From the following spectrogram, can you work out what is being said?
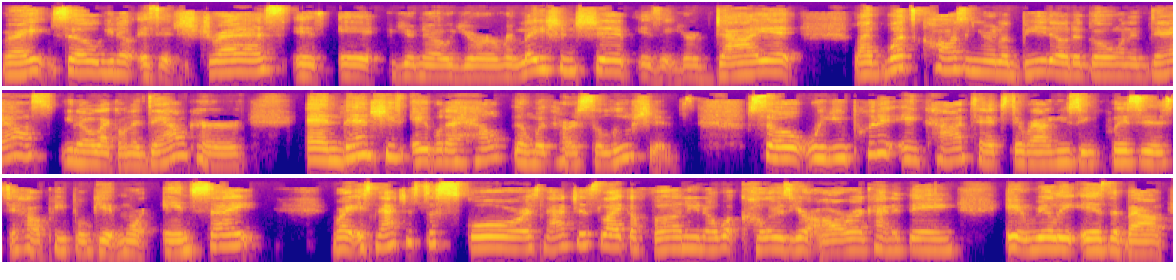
right? So, you know, is it stress? Is it, you know, your relationship? Is it your diet? Like what's causing your libido to go on a down, you know, like on a down curve? And then she's able to help them with her solutions. So when you put it in context around using quizzes to help people get more insight, right? It's not just a score. It's not just like a fun, you know, what colors your aura kind of thing. It really is about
